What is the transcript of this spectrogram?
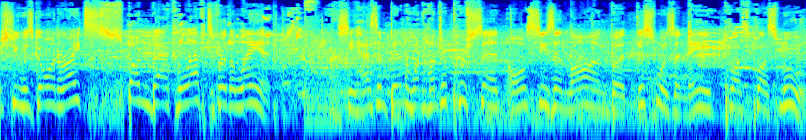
She was going right, spun back left for the lay-in. She hasn't been 100% all season long, but this was an A++ plus move.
